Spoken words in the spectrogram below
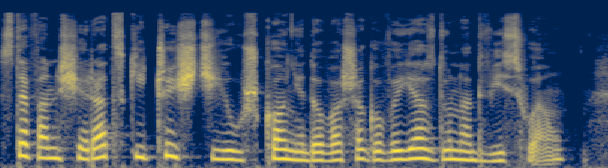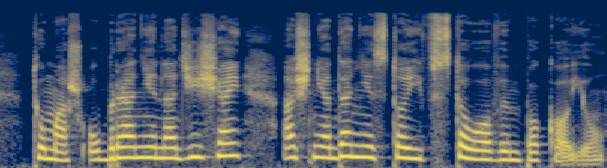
Stefan Sieracki czyści już konie do waszego wyjazdu nad Wisłę. Tu masz ubranie na dzisiaj, a śniadanie stoi w stołowym pokoju.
